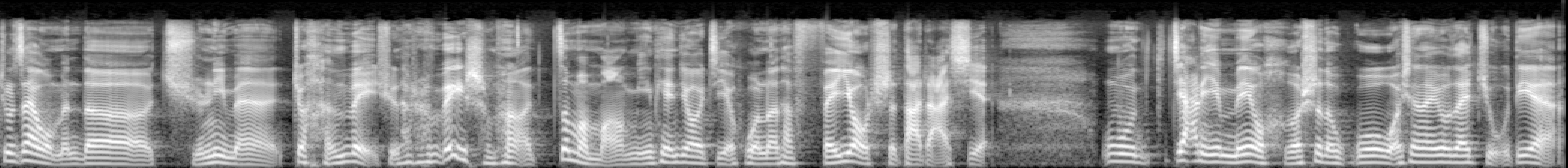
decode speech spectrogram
就在我们的群里面就很委屈，他说：“为什么这么忙，明天就要结婚了，他非要吃大闸蟹？我家里没有合适的锅，我现在又在酒店，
